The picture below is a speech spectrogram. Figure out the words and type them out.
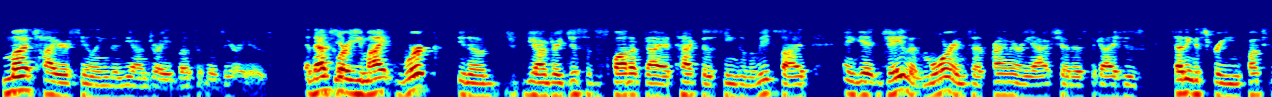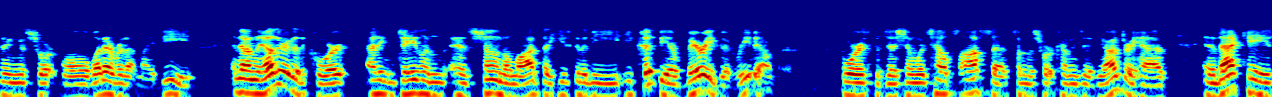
much higher ceiling than DeAndre in both of those areas, and that's yep. where you might work, you know, DeAndre just as a spot up guy, attack those teams on the weak side, and get Jalen more into primary action as the guy who's setting a screen, functioning a short roll, whatever that might be. And then on the other end of the court, I think Jalen has shown a lot that he's going to be, he could be a very good rebounder for his position, which helps offset some of the shortcomings that DeAndre has. And in that case,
